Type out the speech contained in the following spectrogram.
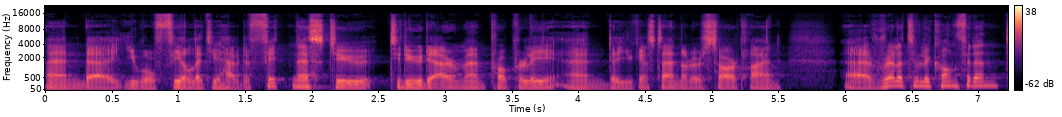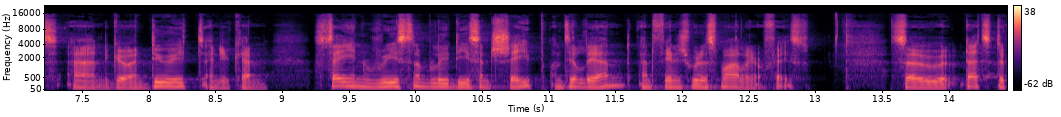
and uh, you will feel that you have the fitness to to do the Ironman properly, and you can stand on the start line uh, relatively confident and go and do it, and you can stay in reasonably decent shape until the end and finish with a smile on your face. So that's the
